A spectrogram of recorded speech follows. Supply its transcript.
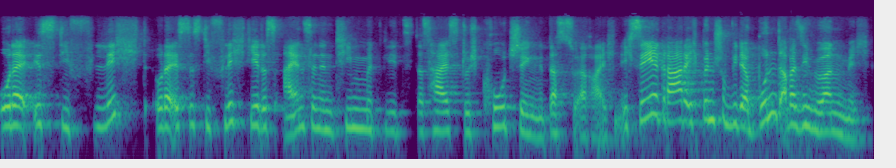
Oder ist die Pflicht oder ist es die Pflicht jedes einzelnen Teammitglieds, das heißt durch Coaching, das zu erreichen? Ich sehe gerade, ich bin schon wieder bunt, aber Sie hören mich.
